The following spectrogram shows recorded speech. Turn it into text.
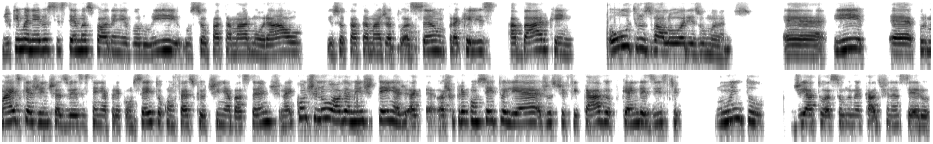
De que maneira os sistemas podem evoluir o seu patamar moral e o seu patamar de atuação para que eles abarquem outros valores humanos. É, e é, por mais que a gente às vezes tenha preconceito, eu confesso que eu tinha bastante, né? E continuo, obviamente, tem. Acho que o preconceito ele é justificável porque ainda existe muito de atuação do mercado financeiro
